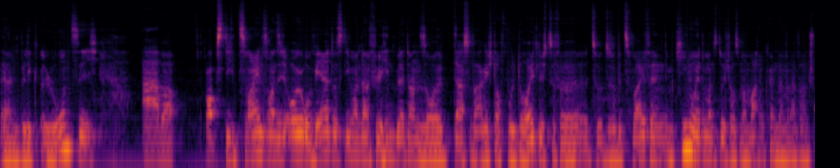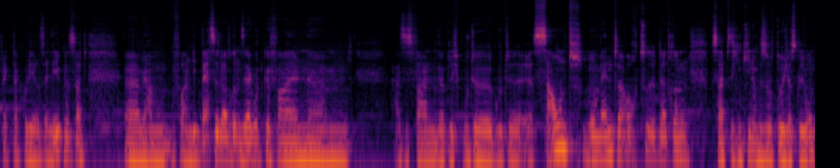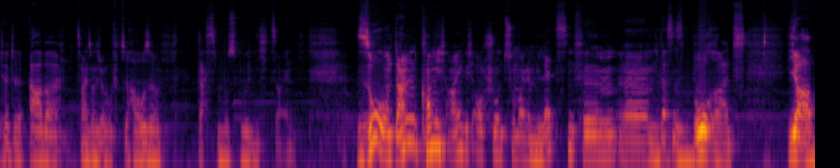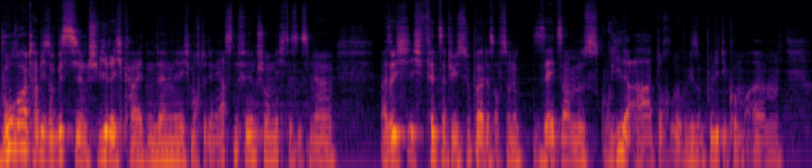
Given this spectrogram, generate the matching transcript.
Äh, ein Blick lohnt sich. Aber ob es die 22 Euro wert ist, die man dafür hinblättern soll, das wage ich doch wohl deutlich zu, zu, zu bezweifeln. Im Kino hätte man es durchaus mal machen können, wenn man einfach ein spektakuläres Erlebnis hat. Äh, mir haben vor allem die Bässe da drin sehr gut gefallen. Ähm, also es waren wirklich gute, gute äh, Sound-Momente auch zu, da drin, weshalb sich ein Kinobesuch durchaus gelohnt hätte. Aber 22 Euro für zu Hause, das muss wohl nicht sein. So, und dann komme ich eigentlich auch schon zu meinem letzten Film. Ähm, das ist Borat. Ja, Borat habe ich so ein bisschen Schwierigkeiten, denn ich mochte den ersten Film schon nicht. Das ist mir also ich, ich finde es natürlich super, dass auf so eine seltsame, skurrile Art doch irgendwie so ein Politikum ähm,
